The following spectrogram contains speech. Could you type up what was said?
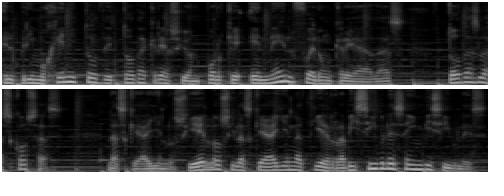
el primogénito de toda creación, porque en Él fueron creadas todas las cosas, las que hay en los cielos y las que hay en la tierra, visibles e invisibles,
